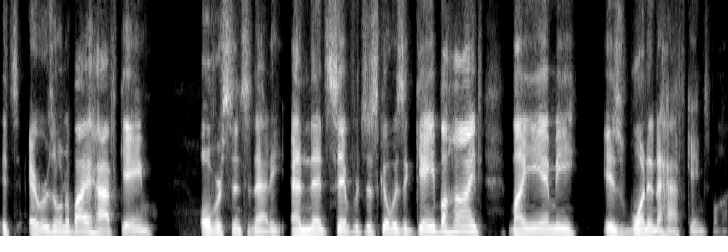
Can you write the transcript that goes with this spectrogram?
It's Arizona by a half game over Cincinnati. And then San Francisco is a game behind. Miami is one and a half games behind.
